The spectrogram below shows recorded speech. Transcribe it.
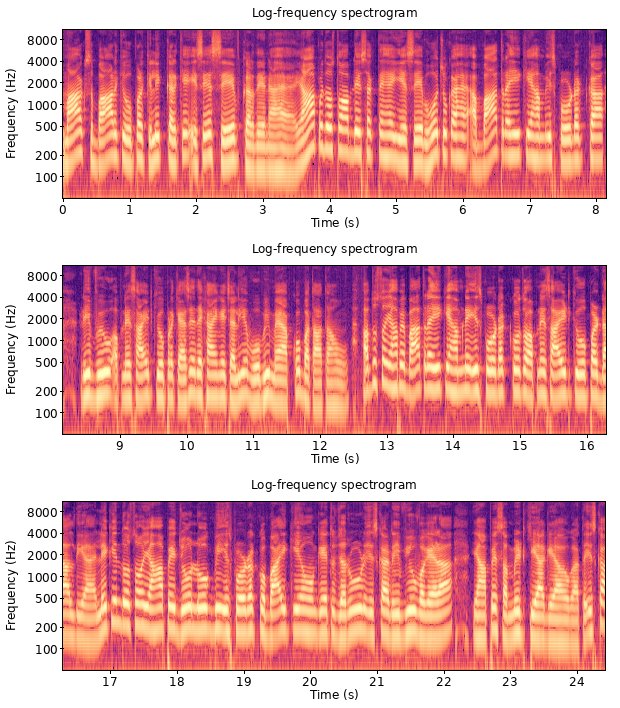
मार्क्स बार के ऊपर क्लिक करके इसे सेव कर देना है। यहाँ पे दोस्तों, आप देख सकते हैं, ये सेव हो चुका है। अब बात रही कि हम इस प्रोडक्ट का रिव्यू अपने साइट के ऊपर कैसे दिखाएँगे, चलिए वो भी मैं आपको बताता हूँ। अब दोस्तों, यहाँ पे बात रही कि हमने इस प्रोडक्ट को तो अपने साइट के ऊपर डाल दिया है, लेकिन दोस्तों, यहाँ पे जो लोग भी इस प्रोडक्ट को बाई किए होंगे तो ज़रूर इसका रिव्यू वगैरह यहाँ पे सबमिट किया गया होगा। तो इसका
